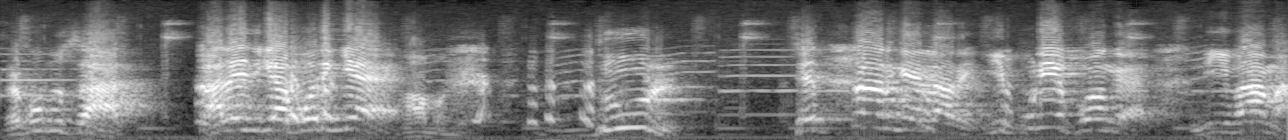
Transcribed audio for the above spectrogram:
பிரபு சார் காலேஜுக்கா போறீங்க? ஆமாங்க. தூள். செத்தாருங்க எல்லாரும். இப்படியே போங்க. நீ வாமா.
